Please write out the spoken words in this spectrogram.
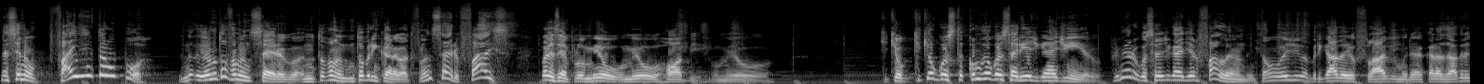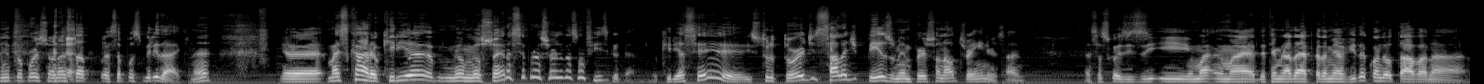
Mas você não faz então, pô. Eu não tô falando sério agora, não tô, falando, não tô brincando agora, tô falando sério, faz. Por exemplo, o meu, o meu hobby, o meu. Que que eu, que que eu gost... Como que eu gostaria de ganhar dinheiro? Primeiro, eu gostaria de ganhar dinheiro falando. Então, hoje, obrigado aí, o Flávio Mulher Carazada, ele me proporciona essa, essa possibilidade, né? É, mas, cara, eu queria. Meu, meu sonho era ser professor de educação física, cara. Eu queria ser instrutor de sala de peso mesmo, personal trainer, sabe? Essas coisas. E uma, uma determinada época da minha vida, quando eu tava na,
